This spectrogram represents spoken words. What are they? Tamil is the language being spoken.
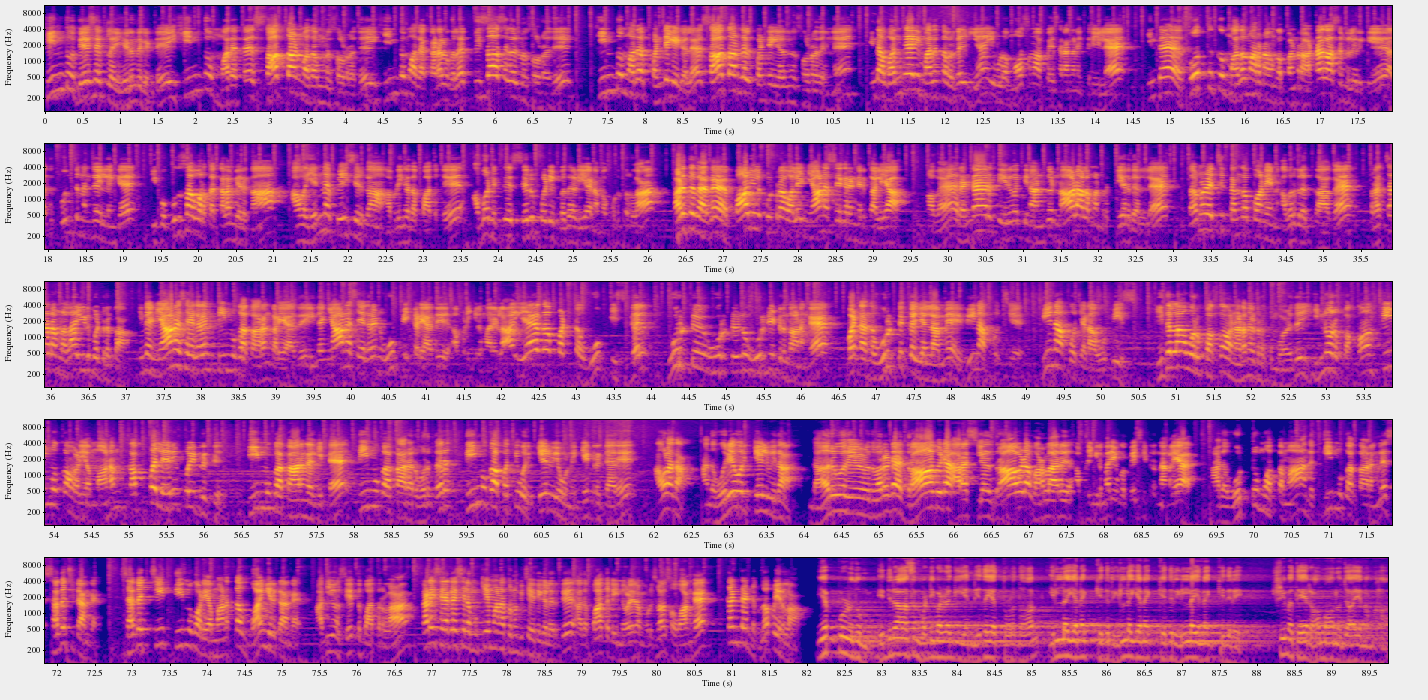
ஹிந்து தேசத்துல இருந்துகிட்டு ஹிந்து மதத்தை சாத்தான் மதம்னு சொல்றது ஹிந்து மத கடவுள்களை பிசாசுகள்னு சொல்றது ஹிந்து மத பண்டிகைகளை சாத்தான்கள் பண்டிகைகள்னு சொல்றதுன்னு இந்த வந்தேரி மதத்தவர்கள் ஏன் இவ்வளவு மோசமா பேசுறாங்கன்னு தெரியல? இந்த சோத்துக்கு மதம் மாறினவங்க பண்ற அட்டகாசங்கள் இருக்கு அது கொஞ்சம் நஞ்சம் இல்லைங்க. இப்போ புதுசா ஒருத்த கிளம்பி இருக்கான் அவன் என்ன பேசியிருக்கான் அப்படிங்கிறத பார்த்துட்டு அவனுக்கு செருப்படி பதிலடியை நம்ம கொடுத்துடலாம். அடுத்ததாக பாலியல் குற்றவாளி ஞானசேகரன் இருக்கா இல்லையா? அவன் ரெண்டாயிரத்தி இருபத்தி நான்கு நாடாளுமன்ற தேர்தலில் தமிழச்சி தங்கப்பாண்டியன் அவர்களுக்காக பிரச்சாரம்லாம் எல்லாம் ஈடுபட்டு இருக்கான் இந்த ஞானசேகரன் திமுக காரம் கிடையாது. இந்த ஞானசேகரன் ஊப்பி கிடையாது அப்படிங்கிற மாதிரிலாம் ஏகப்பட்ட ஊப்பிஸ்கள் உருட்டு உருட்டுன்னு உருட்டிட்டு இருந்தானுங்க பட் அந்த உருட்டுக்கள் எல்லாமே வீணா போச்சு. வீணா போச்சேடா ஊப்பிஸ் இதெல்லாம் ஒரு பக்கம் நடந்துட்டு இருக்கும் பொழுது இன்னொரு பக்கம் திமுகவுடைய மானம் கப்பல் ஏறி போயிட்டு இருக்கு திமுக காரங்க கிட்ட திமுக காரர் ஒருத்தர் திமுக பத்தி ஒரு கேள்வியை ஒண்ணு கேட்டிருக்காரு. அவ்வளவுதான். அந்த ஒரே ஒரு கேள்விதான். இந்த அறுபது எழுபது வருட திராவிட அரசியல் திராவிட வரலாறு அப்படிங்கிற மாதிரி இவங்க பேசிட்டு இருந்தாங்க இல்லையா? அதை ஒட்டு மொத்தமா அந்த திமுக காரங்களை சதைச்சிட்டாங்க சதைச்சி திமுக உடைய மானத்தை வாங்கியிருக்காங்க. அதையும் சேர்த்து பார்த்துடலாம். கடைசியாக சில முக்கியமான துணுக்கு செய்திகள் இருக்கு. அதை பார்த்துட்டு இந்த விளையாட முடிச்சலாம் ஸோ வாங்க கண்டென்ட்டுக்குள்ள போயிடலாம். எப்பொழுதும் எதிராசன் வடிவழகு என் இதயத் தொழுதால் இல்லை எனக்கெதிர் இல்லை எனக்கெதிர் இல்லை எனக்கெதிரே ஸ்ரீமதே ராமானுஜாய நமஹா.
